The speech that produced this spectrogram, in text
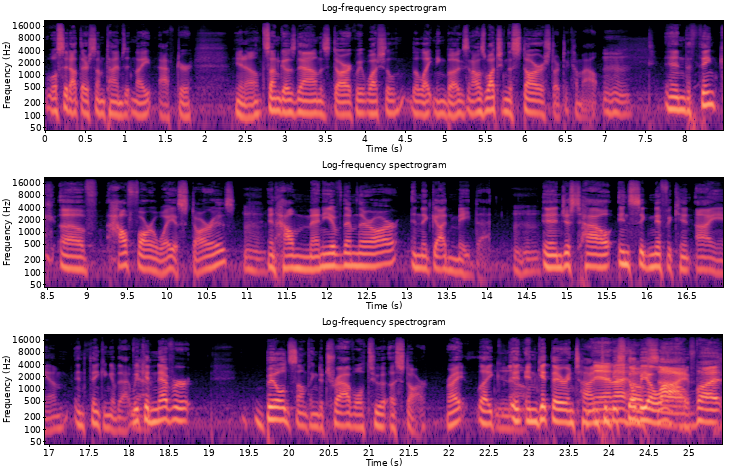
we'll sit out there sometimes at night after. You know, sun goes down, it's dark. We watch the, the lightning bugs, and I was watching the stars start to come out Mm-hmm. and to think of how far away a star is mm-hmm. and how many of them there are and that god made that mm-hmm. and just how insignificant i am in thinking of that we could never build something to travel to a star right? Like No. and, and get there in time to be still be hope so, alive. but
